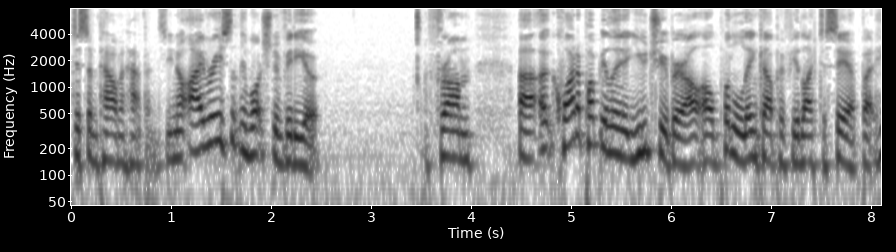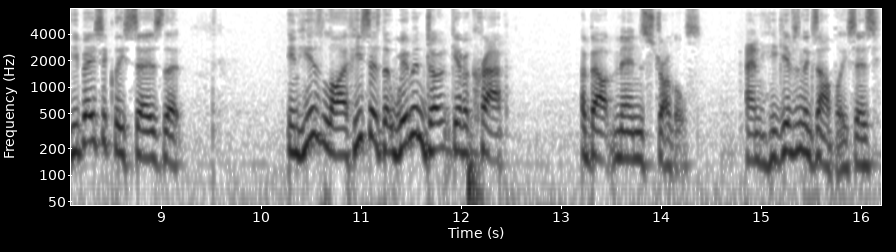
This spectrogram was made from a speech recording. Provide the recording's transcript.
disempowerment happens. You know, I recently watched a video from uh, quite a popular YouTuber. I'll, I'll put a link up if you'd like to see it. But he basically says that in his life, he says that women don't give a crap about men's struggles. And he gives an example. He says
